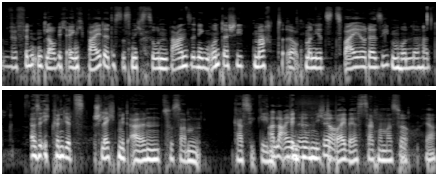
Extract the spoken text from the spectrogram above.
Wir finden, glaube ich, eigentlich beide, dass es nicht so einen wahnsinnigen Unterschied macht, äh, ob man jetzt zwei oder sieben Hunde hat. Also ich könnte jetzt schlecht mit allen zusammen Gassi gehen, Alleine, wenn du nicht ja. dabei wärst, sagen wir mal so. Ja. Ja.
